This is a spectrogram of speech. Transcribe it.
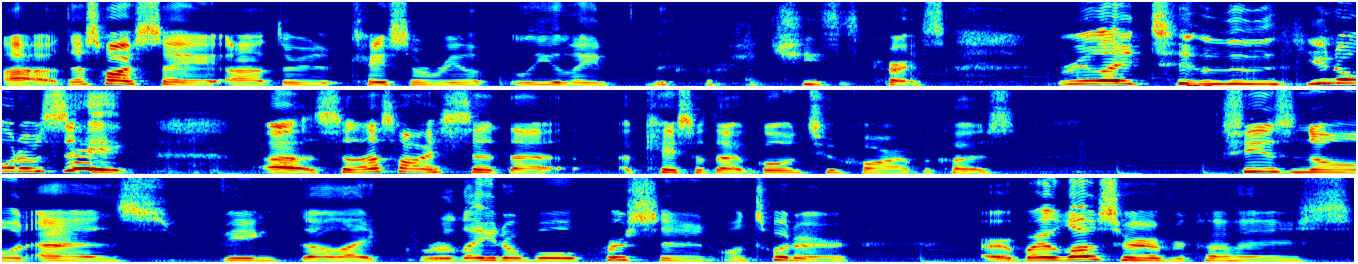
Uh, that's why I say uh, the case of real relate. Jesus Christ, relate to you know what I'm saying. Uh, so that's why I said that a case of that going too far because she is known as being the like relatable person on Twitter. Everybody loves her because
